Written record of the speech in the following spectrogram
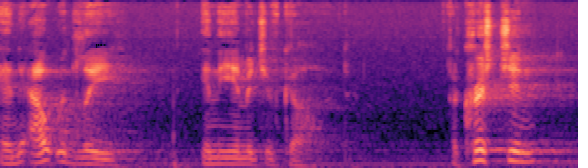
and outwardly in the image of God. A Christian,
